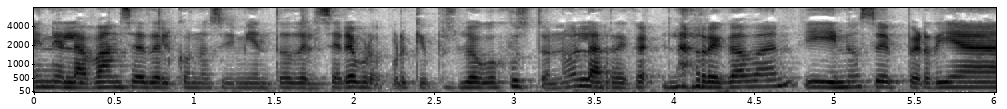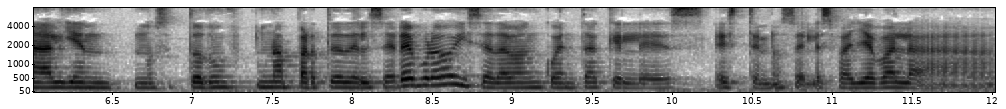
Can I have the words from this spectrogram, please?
en el avance del conocimiento del cerebro, porque pues luego justo, ¿no? La, la regaban y no sé, perdía alguien, no sé, toda una parte del cerebro y se daban cuenta que les, este, no sé, les fallaba la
